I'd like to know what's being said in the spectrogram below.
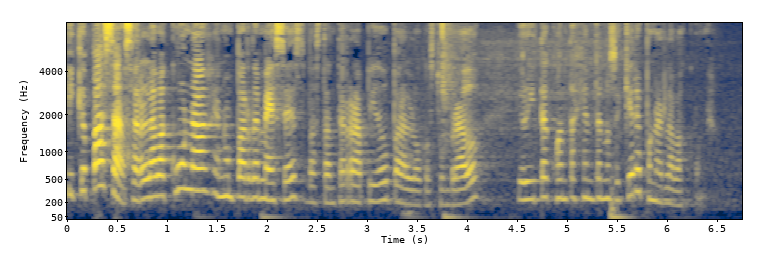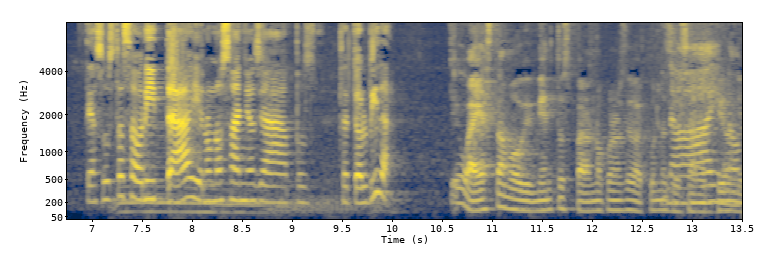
¿Y qué pasa? Sale la vacuna en un par de meses, bastante rápido para lo acostumbrado, y ahorita cuánta gente no se quiere poner la vacuna te asustas ahorita y en unos años ya pues se te olvida. Digo, hay hasta movimientos para no ponerse vacunas de sarampión.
